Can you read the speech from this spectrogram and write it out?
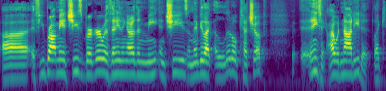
Uh, if you brought me a cheeseburger with anything other than meat and cheese and maybe like a little ketchup, anything, I would not eat it. Like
